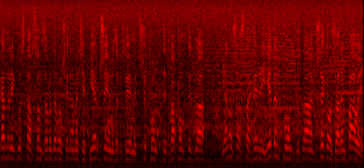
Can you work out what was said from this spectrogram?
Henryk Gustafsson zameldował się na mecie pierwszej. Mu zapisujemy trzy punkty, dwa punkty dla Janusza Stachyry, jeden punkt dla Grzegorza Rępały.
